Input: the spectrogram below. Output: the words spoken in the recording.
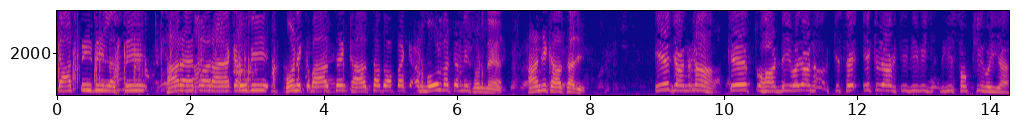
ਚਾਟੀ ਦੀ ਲੱਸੀ ਹਰ ਐਤਵਾਰ ਆਇਆ ਕਰੂਗੀ। ਹੁਣ ਇਕਬਾਲ ਸਿੰਘ ਖਾਲਸਾ ਤੋਂ ਆਪਾਂ ਇੱਕ ਅਨਮੋਲ ਵਚਨ ਵੀ ਸੁਣਦੇ ਹਾਂ। ਹਾਂਜੀ ਖਾਲਸਾ ਜੀ। ਇਹ ਜਾਣਨਾ ਕਿ ਤੁਹਾਡੀ ਵਜ੍ਹਾ ਨਾਲ ਕਿਸੇ ਇੱਕ ਵਿਅਕਤੀ ਦੀ ਵੀ ਜ਼ਿੰਦਗੀ ਸੌਖੀ ਹੋਈ ਹੈ।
